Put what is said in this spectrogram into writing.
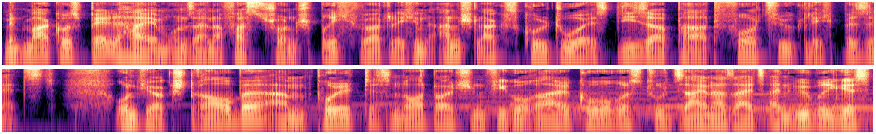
Mit Markus Bellheim und seiner fast schon sprichwörtlichen Anschlagskultur ist dieser Part vorzüglich besetzt. Und Jörg Straube am Pult des Norddeutschen Figuralchores tut seinerseits ein Übriges,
